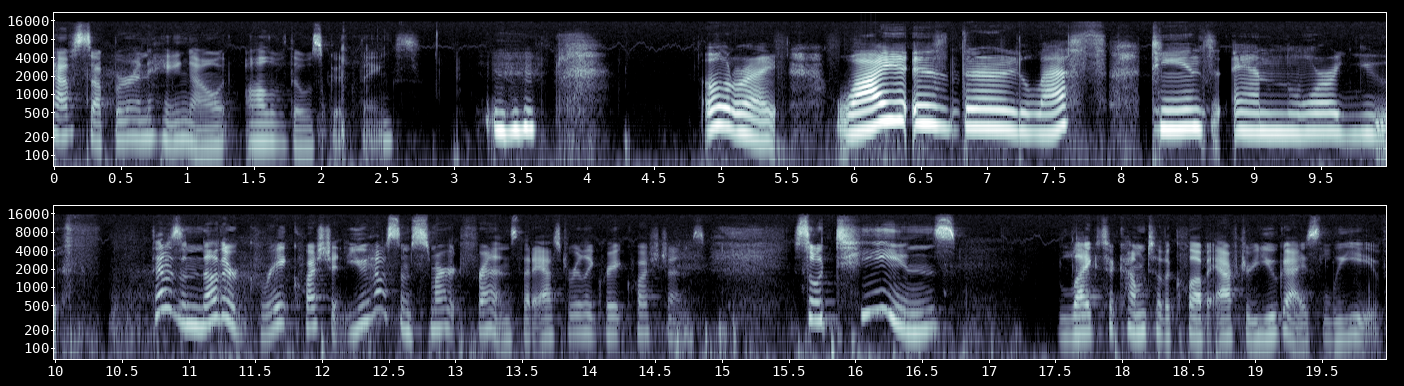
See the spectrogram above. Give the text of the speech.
have supper and hang out, all of those good things. All right. Why is there less teens and more youth? That is another great question. You have some smart friends that asked really great questions. So, teens like to come to the club after you guys leave.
